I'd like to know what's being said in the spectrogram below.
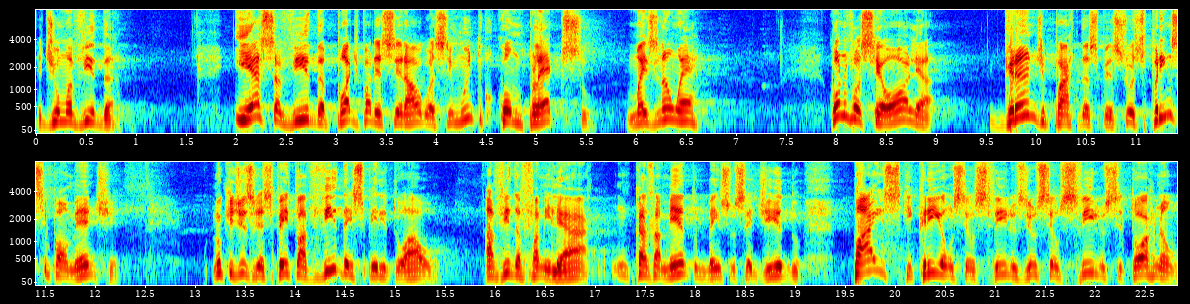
de uma vida. E essa vida pode parecer algo assim muito complexo, mas não é. Quando você olha, grande parte das pessoas, principalmente no que diz respeito à vida espiritual, à vida familiar, um casamento bem-sucedido, pais que criam seus filhos e os seus filhos se tornam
